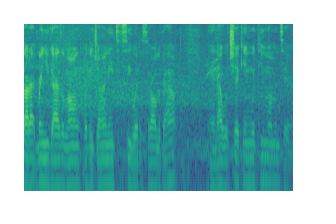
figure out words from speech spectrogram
thought I'd bring you guys along for the journey to see what it's all about. And I will check in with you momentarily.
